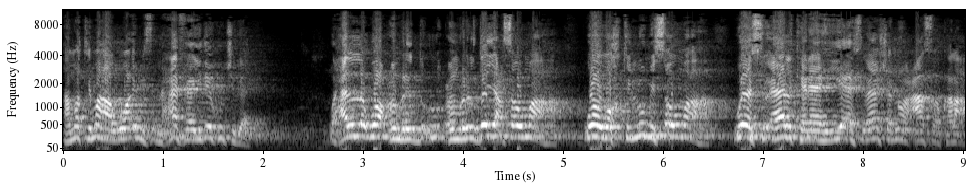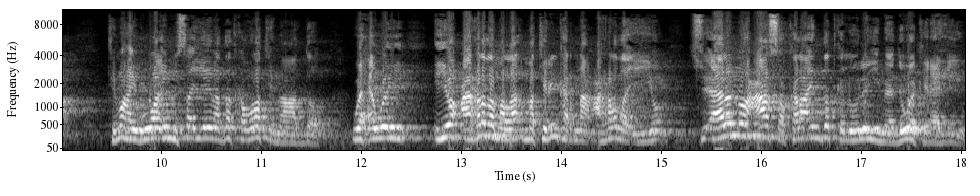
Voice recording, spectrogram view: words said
ama timahaagu waa imisa maxaa faa'iide ku jira waa cumri dayac saw ma aha waa wakti lumi saw ma aha waa su'aal karaahiyeah su'aasha noocaas oo kale ah timahaygu waa imisa iyo inaad dadka ula timaado waxa weeye iyo carada ma tirin karnaa carada iyo su'aalo noocaas oo kale ah in dadka loola yimaado waa karaahiyo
